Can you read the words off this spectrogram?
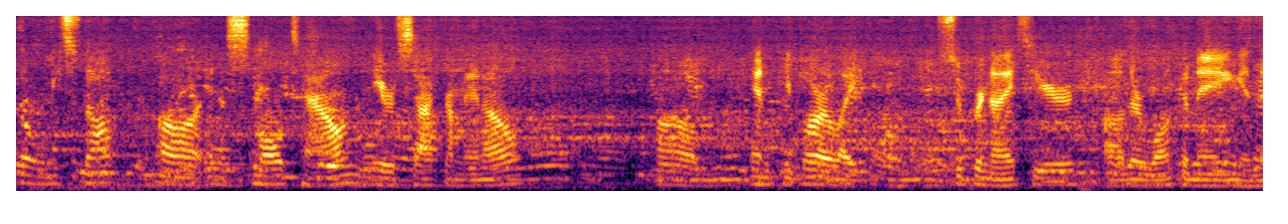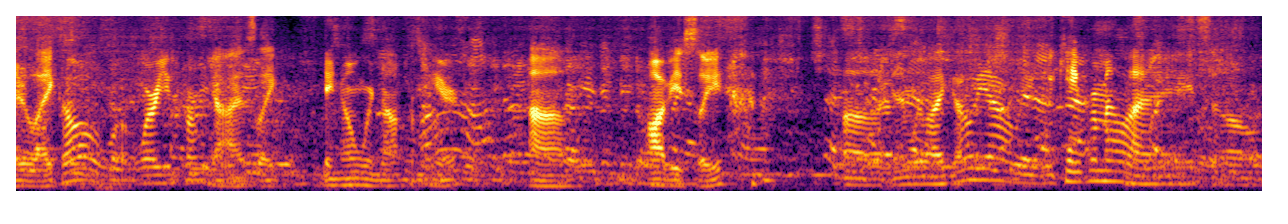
So we stopped uh, in a small town near Sacramento, um, and people are like super nice here. Uh, they're welcoming, and they're like, "Oh, wh- where are you from, guys?" Like they know we're not from here, um, obviously. uh, and we're like, "Oh yeah, we, we came from LA." So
